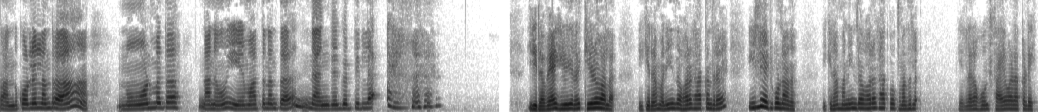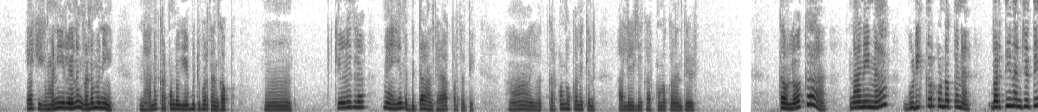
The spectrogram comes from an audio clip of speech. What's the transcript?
ತಂದು ಕೊಡ್ಲಿಲ್ಲ ಅಂದ್ರ ನೋಡ್ ಮತ್ತ ನಾನು ಏನ್ ಮಾಡ್ತಾನಂತ ನಂಗೆ ಗೊತ್ತಿಲ್ಲ. ಈ ರವೆ ಹೇಳಿದ್ರೆ ಕೇಳುವಲ್ಲ ಈಗಿನ ಮನೆಯಿಂದ ಹೊರಗೆ ಹಾಕಂದ್ರೆ ಇಲ್ಲೇ ಇಟ್ಕೊಂಡಾನ. ಈಗಿನ ಮನೆಯಿಂದ ಹೊರಗೆ ಹಾಕ್ಬೇಕು ಮೊದಲು. ಎಲ್ಲಾರ ಹೋಗಿ ಸಾಯವಾಳ ಕಡೆ. ಯಾಕೆ, ಈಗ ಮನೆ ಏನೋ ಗಂಡ ಮನೆ. ನಾನು ಕರ್ಕೊಂಡೋಗಿ ಬಿಟ್ಟು ಬರ್ತೇನೆ, ಗಪ್. ಹ್ಞೂ ಕೇಳಿದ್ರೆ ಮ್ಯಾಗಿಂದ ಬಿದ್ದಾಳ ಅಂತ ಹೇಳಕ್ಕೆ ಬರ್ತೈತಿ. ಹಾಂ ಇವತ್ತು ಕರ್ಕೊಂಡು ಹೋಗ್ತಾನೆ ಅಲ್ಲಿ ಇಲ್ಲಿ ಕರ್ಕೊಂಡು ಹೋಗ್ಕನ ಅಂತೇಳಿ. ಕವಲೋಕ ನಾನಿನ್ನ ಗುಡಿಗೆ ಕರ್ಕೊಂಡು ಹೋಗ್ತಾನೆ. ಬರ್ತೀನಿ ನನ್ನ ಜೊತೆ.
